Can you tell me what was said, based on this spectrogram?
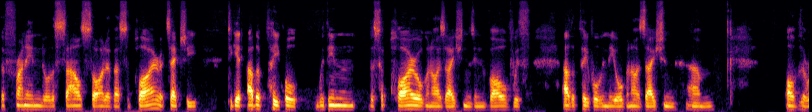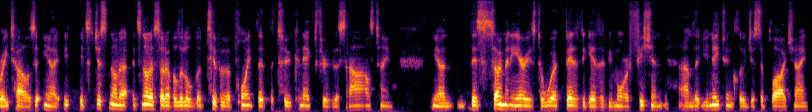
the front end or the sales side of a supplier. It's actually to get other people within the supplier organisations involved with other people in the organisation um, of the retailers. You know, it, it's just not a it's not a sort of a little the tip of a point that the two connect through the sales team. You know, there's so many areas to work better together to be more efficient um, that you need to include your supply chain.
